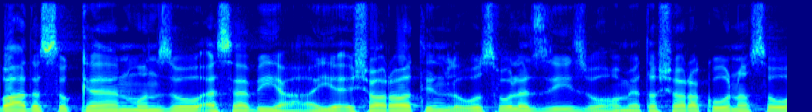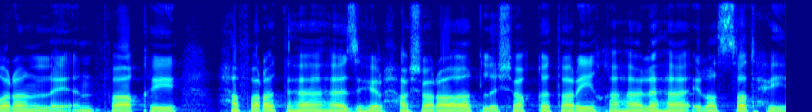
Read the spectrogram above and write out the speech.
بعض السكان منذ أسابيع أي إشارات لوصول الزيز وهم يتشاركون صورا لأنفاق حفرتها هذه الحشرات لشق طريقها لها إلى السطح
